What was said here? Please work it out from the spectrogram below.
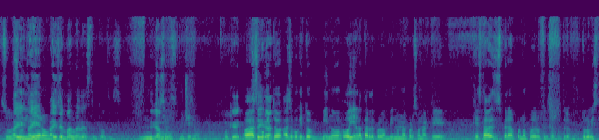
su, dinero. hay su demanda todo. en esto, entonces. Muchísimo, digamos. muchísimo. Porque Hace se irá- poquito, hace poquito vino, hoy en la tarde, perdón, vino una persona que, que estaba desesperada por no poder utilizar su teléfono. ¿Tú lo viste?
